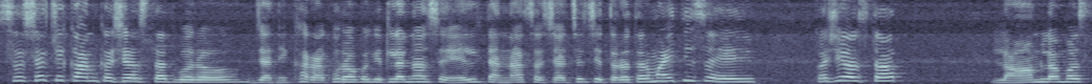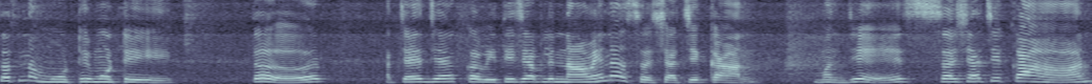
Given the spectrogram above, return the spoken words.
सशाचे कान कसे असतात बरं? ज्यांनी खराखुरा बघितला नसेल त्यांना सशाचे चित्र तर माहितीच आहे. कसे असतात? लांब लांब असतात ना मोठे मोठे. तर आजच्या ज्या कवितेचे आपले नाव आहे ना सशाचे कान. म्हणजे सशाचे कान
